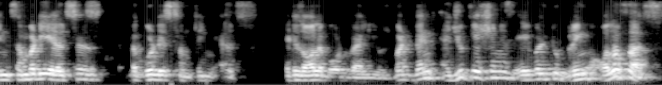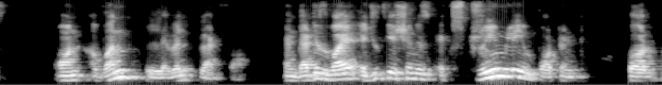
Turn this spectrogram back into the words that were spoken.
In somebody else's the good is something else it is all about values. But then education is able to bring all of us on a one level platform and that is why education is extremely important for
